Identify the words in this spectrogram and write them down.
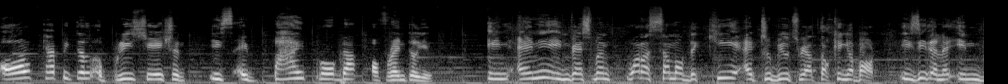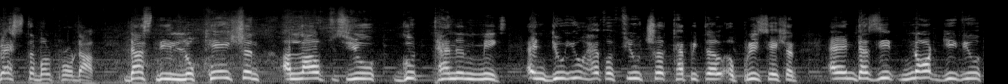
all capital appreciation is a byproduct of rental yield. In any investment, what are some of the key attributes we are talking about? Is it an investable product? Does the location allows you good tenant mix? And do you have a future capital appreciation? And does it not give you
